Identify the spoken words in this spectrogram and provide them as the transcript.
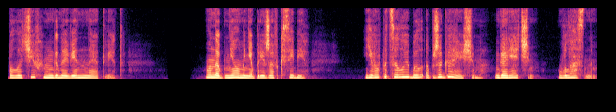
получив мгновенный ответ. Он обнял меня, прижав к себе. Его поцелуй был обжигающим, горячим, властным.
